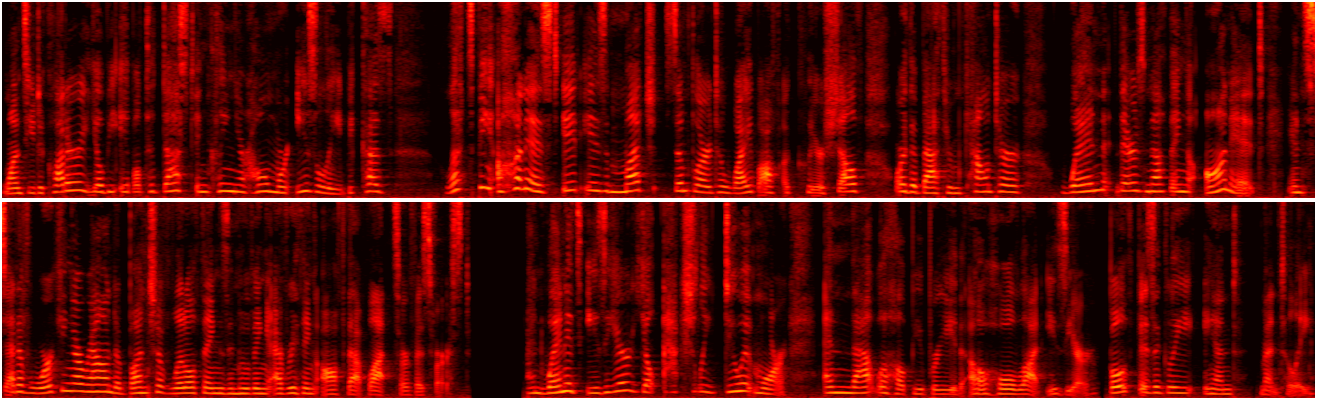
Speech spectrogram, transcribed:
Once you declutter, you'll be able to dust and clean your home more easily because, let's be honest, it is much simpler to wipe off a clear shelf or the bathroom counter when there's nothing on it instead of working around a bunch of little things and moving everything off that flat surface first. And when it's easier, you'll actually do it more, and that will help you breathe a whole lot easier, both physically and mentally.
